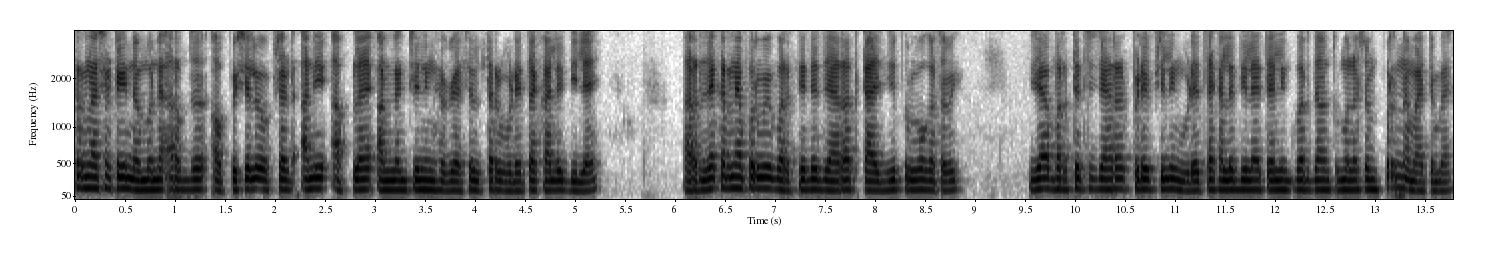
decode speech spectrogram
करण्यासाठी नमुना अर्ज ऑफिशियल वेबसाईट आणि अप्लाय ऑनलाईनची लिंक हवी असेल तर व्हिडिओच्या खाली दिली आहे अर्ज करण्यापूर्वी भरतीची जाहिरात काळजीपूर्वक असावी. या भरतीची जाहिरात पी डी एफची लिंक व्हिडिओच्या खाली दिली आहे त्या लिंकवर जाऊन तुम्हाला संपूर्ण माहिती मिळेल.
